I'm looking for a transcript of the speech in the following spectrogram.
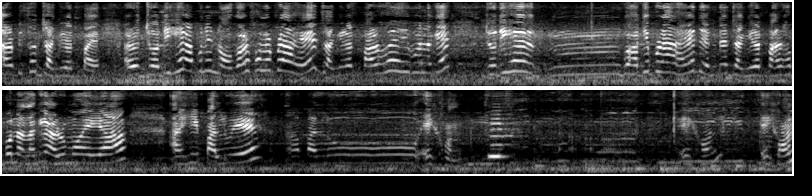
তাৰপিছত জাগিৰোড পায়। আৰু যদিহে আপুনি নগাঁৱৰ ফালৰ পৰা আহে জাগিৰোড পাৰ হৈ আহিব লাগে। যদিহে গুৱাহাটীৰ পৰা আহে তেন্তে জাগিৰোড পাৰ হ'ব নালাগে আৰু মই এয়া আহি পালোৱে পালোঁ এইখন। এইখন এইখন।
